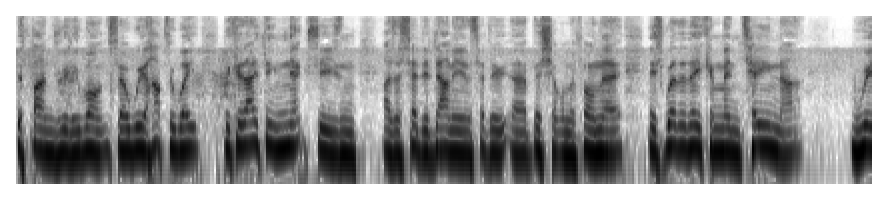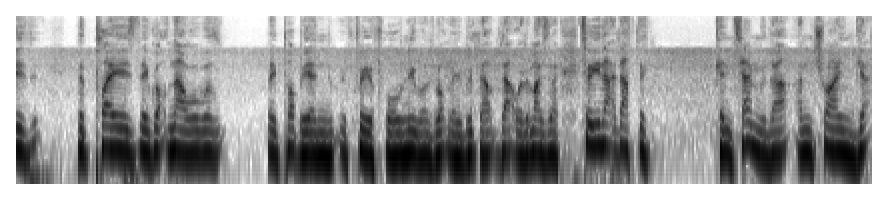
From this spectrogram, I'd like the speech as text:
the fans really want. So we'll have to wait because I think next season, as I said to Danny and said to uh, Bishop on the phone there, is whether they can maintain that with the players they've got now, or will they probably end with three or four new ones, won't they? But that, that would imagine. So United have to contend with that and try and get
